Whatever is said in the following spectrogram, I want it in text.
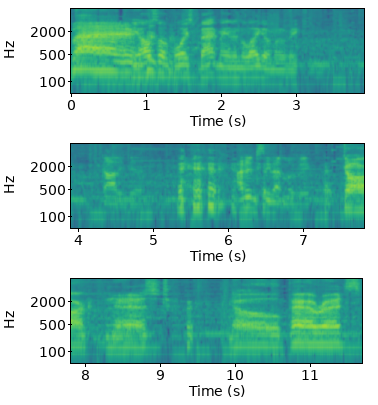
babe. he also voiced Batman in the Lego movie. God, he did. I didn't see that movie. Darkness. No parrots.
